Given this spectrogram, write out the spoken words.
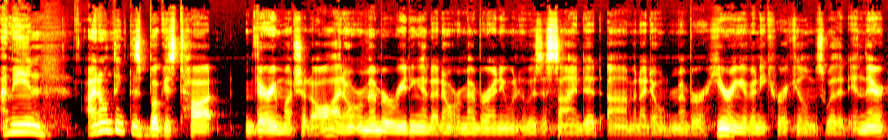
I mean, I don't think this book is taught very much at all. I don't remember reading it. I don't remember anyone who was assigned it, um, and I don't remember hearing of any curriculums with it in there.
